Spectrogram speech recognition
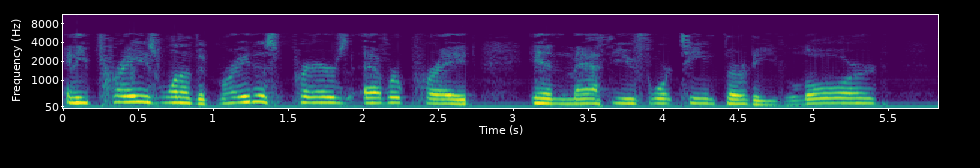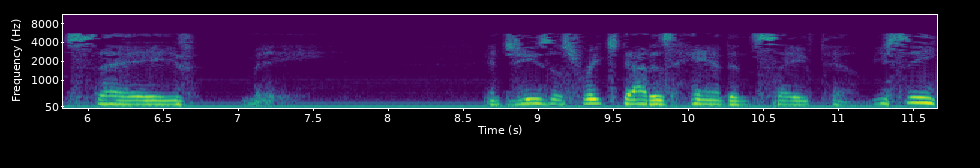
and he prays one of the greatest prayers ever prayed in Matthew 14:30, "Lord, save me." And Jesus reached out his hand and saved him. You see,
